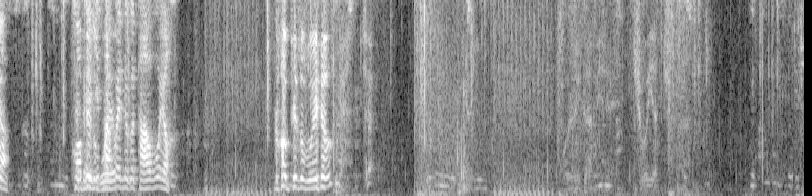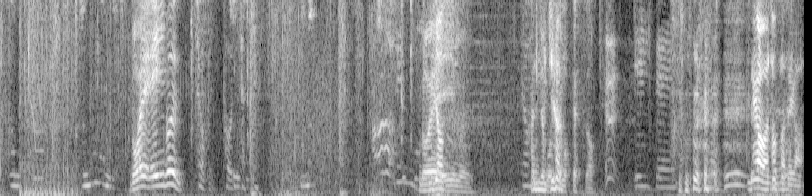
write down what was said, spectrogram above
야, 그 앞에서 그 뭐해요? 다 뺏는 거 다 보여. 그 앞에서 뭐해요? 너의 에임은 적을 너의 야, 에임은 한점못 먹겠어. 1대 내가 맞췄다 내가.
